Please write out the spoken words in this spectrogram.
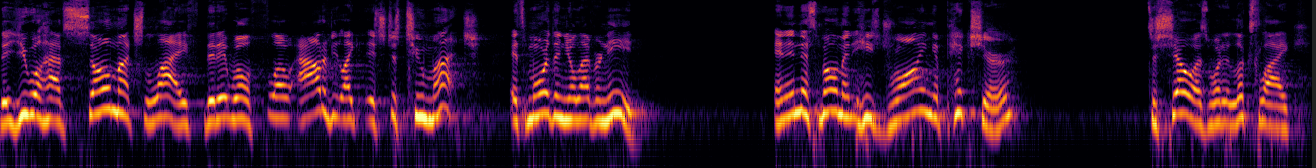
that you will have so much life that it will flow out of you. Like it's just too much. It's more than you'll ever need. And in this moment, he's drawing a picture to show us what it looks like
